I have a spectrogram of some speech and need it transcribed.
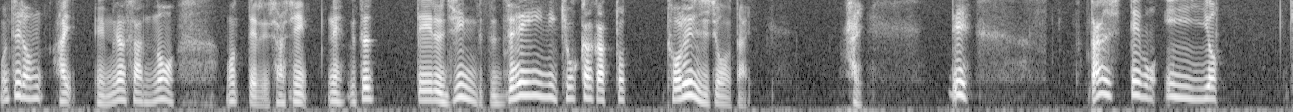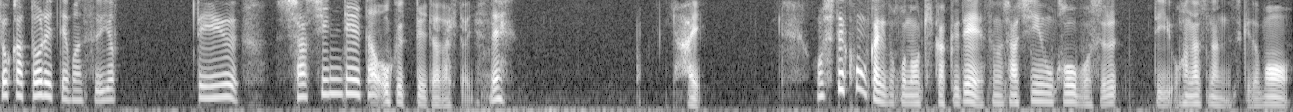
もちろん、はいえー、皆さんの持ってる写真、ね、写っている人物全員に許可が取れる状態。で、出してもいいよ。許可取れてますよ。っていう写真データを送っていただきたいですね。はい。そして今回のこの企画でその写真を公募するっていうお話なんですけども、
